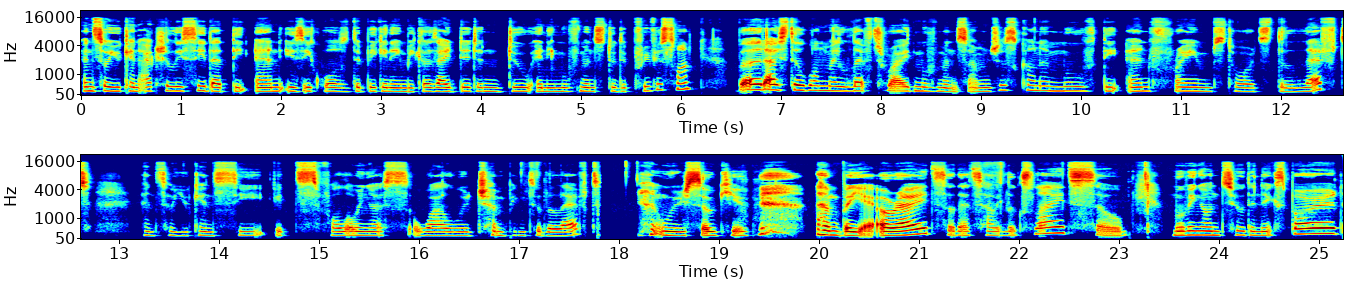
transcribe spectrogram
And so you can actually see that the end is equals the beginning because I didn't do any movements to the previous one. But I still want my left-right movement. So I'm just gonna move the end frames towards the left. And so you can see it's following us while we're jumping to the left. we're so cute um, but yeah all right so that's how it looks like. So moving on to the next part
